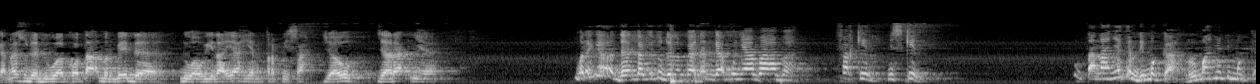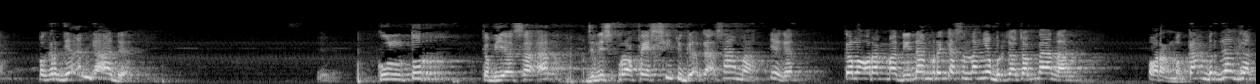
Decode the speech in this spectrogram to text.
Karena sudah dua kota berbeda, dua wilayah yang terpisah jauh jaraknya. Mereka datang itu dalam keadaan gak punya apa-apa. Fakir, miskin. Tanahnya kan di Mekah, rumahnya di Mekah. Pekerjaan gak ada kultur, kebiasaan, jenis profesi juga gak sama, ya kan? Kalau orang Madinah mereka senangnya bercocok tanam, orang Mekah berdagang.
